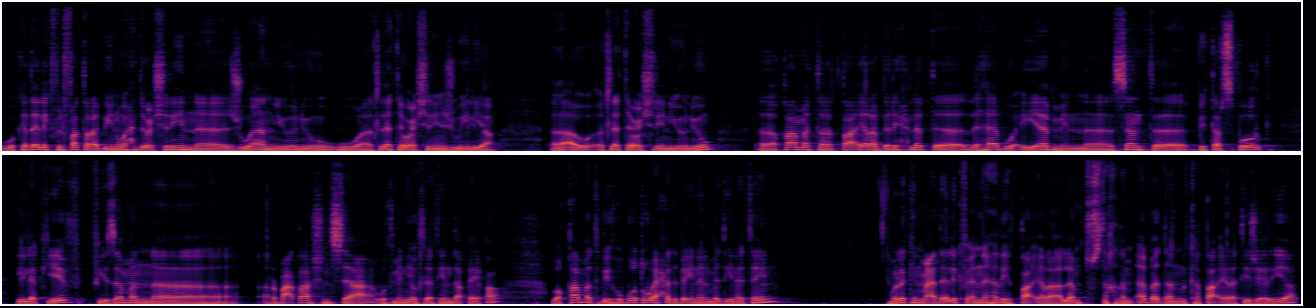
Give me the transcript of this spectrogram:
وكذلك في الفترة بين 21 آه، جوان يونيو و 23 جويليا آه، أو 23 يونيو قامت الطائرة برحلة ذهاب وإياب من سانت بيترسبورغ إلى كييف في زمن 14 ساعة و38 دقيقة. وقامت بهبوط واحد بين المدينتين ولكن مع ذلك فإن هذه الطائرة لم تستخدم أبدا كطائرة تجارية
